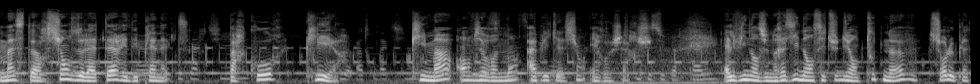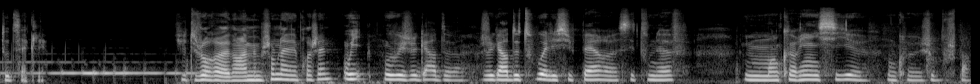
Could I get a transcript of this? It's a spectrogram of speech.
master sciences de la Terre et des planètes. Parcours CLEAR. Climat, environnement, application et recherche. Elle vit dans une résidence étudiante toute neuve sur le plateau de Saclay. Tu es toujours euh, dans la même chambre l'année prochaine? Oui, oui, oui, je garde, je garde tout. Elle est super, euh, c'est tout neuf. Il me manque rien ici, euh, donc je bouge pas.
